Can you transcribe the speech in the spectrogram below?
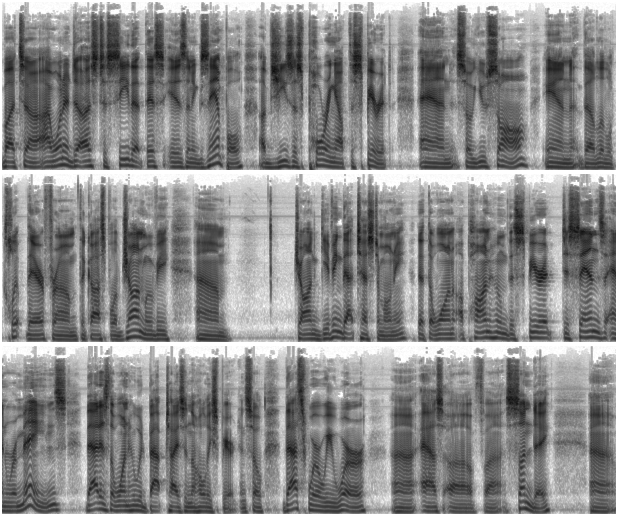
But uh, I wanted us to see that this is an example of Jesus pouring out the Spirit. And so you saw in the little clip there from the Gospel of John movie, um, John giving that testimony that the one upon whom the Spirit descends and remains, that is the one who would baptize in the Holy Spirit. And so that's where we were uh, as of uh, Sunday. Uh,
